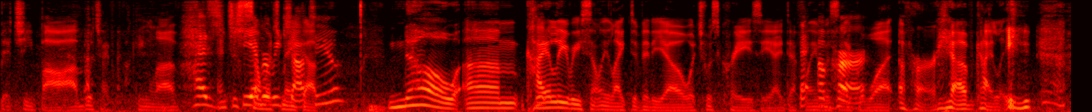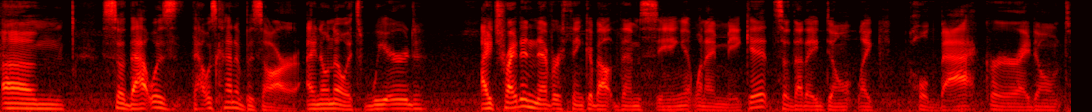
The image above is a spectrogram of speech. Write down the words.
bitchy bob, which I fucking love. Has And she so ever reached out to you? No, um, Kylie recently liked a video, which was crazy. I definitely of was her? like, "What of her? Yeah, of Kylie." um, so that was that was kind of bizarre. I don't know. It's weird. I try to never think about them seeing it when I make it, so that I don't like hold back or I don't.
